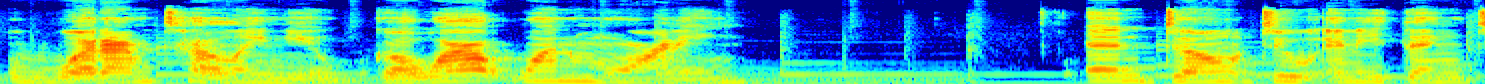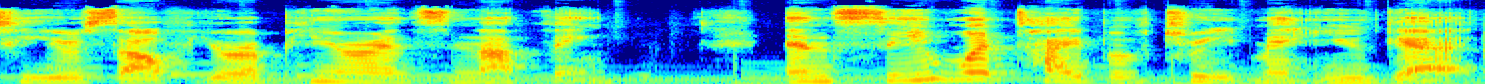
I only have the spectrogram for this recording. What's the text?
what I'm telling you, go out one morning and don't do anything to yourself, your appearance, nothing. And see what type of treatment you get.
